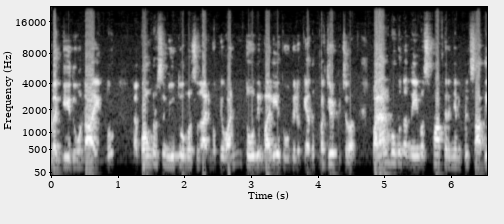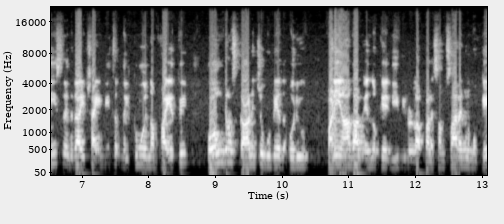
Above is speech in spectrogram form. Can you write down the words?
പ്ലഗ് ചെയ്തുകൊണ്ടായിരുന്നു കോൺഗ്രസും യൂത്ത് കോൺഗ്രസുകാരും ഒക്കെ വൻ തോതിൽ വലിയ തോതിലൊക്കെ അത് പ്രചരിപ്പിച്ചത്. വരാൻ പോകുന്ന നിയമസഭാ തെരഞ്ഞെടുപ്പിൽ സതീശിനെതിരായി ഷൈൻ ടീച്ചർ നിൽക്കുമോ എന്ന ഭയത്തിൽ കോൺഗ്രസ് കാണിച്ചു കൂട്ടിയ ഒരു പണിയാകാം എന്നൊക്കെ രീതിയിലുള്ള പല സംസാരങ്ങളും ഒക്കെ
